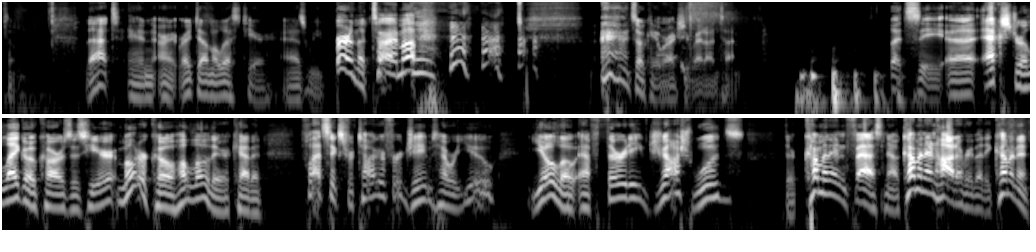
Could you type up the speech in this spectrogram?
So that and all right, write down the list here as we burn the time up. it's okay, we're actually right on time. Let's see. Uh, Extra Lego Cars is here. Motorco, hello there, Kevin. Flat Six Photographer, James, how are you? YOLO F30, Josh Woods. They're coming in fast now. Coming in hot, everybody. Coming in.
